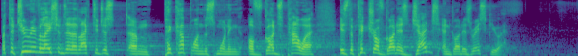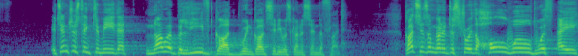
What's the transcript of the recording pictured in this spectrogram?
But the two revelations that I'd like to just um, pick up on this morning of God's power is the picture of God as judge and God as rescuer. It's interesting to me that Noah believed God when God said he was going to send a flood. God says, I'm going to destroy the whole world with a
